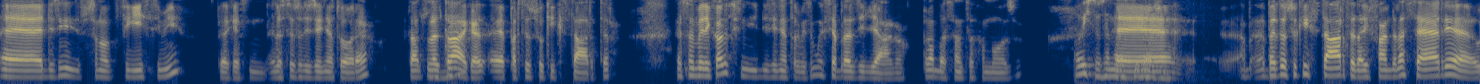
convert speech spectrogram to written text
Eh, disegni sono fighissimi perché è lo stesso disegnatore. Tra l'altro Mhm. è che è partito su Kickstarter. Adesso non mi ricordo se il disegnatore, mi sembra che sia brasiliano, però è abbastanza famoso. ho visto sembra stiloso. Eh, è partito su Kickstarter dai fan della serie.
